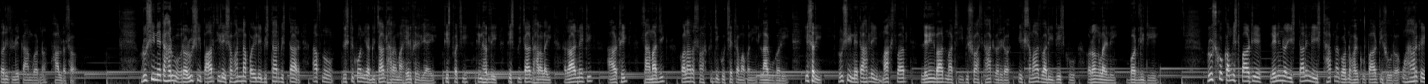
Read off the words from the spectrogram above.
चरित्रले काम गर्न थाल्दछ। रुसी नेताहरू र रुसी पार्टीले सबभन्दा पहिले बिस्तार बिस्तार आफ्नो दृष्टिकोण या विचारधारामा हेरफेर ल्याए। त्यसपछि तिनीहरूले त्यस विचारधारालाई राजनैतिक आर्थिक सामाजिक कला र संस्कृतिको क्षेत्रमा पनि लागू गरे। यसरी रुसी नेताहरूले मार्क्सवाद लेनिनवादमाथि विश्वासघात गरेर एक समाजवादी देशको रङलाई नै बदलिदिए। रुसको कम्युनिस्ट पार्टी लेनिन र स्टालिनले स्थापना गर्नुभएको पार्टी हो र उहाँहरूकै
